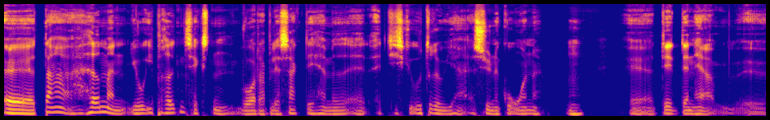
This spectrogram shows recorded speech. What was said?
Øh, der havde man jo i prædikenteksten, hvor der bliver sagt det her med, at, at de skal uddrive jer af synagogerne. Mm. Øh, det er den her øh,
